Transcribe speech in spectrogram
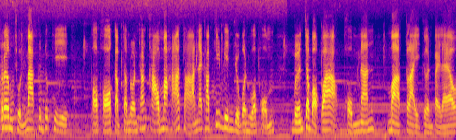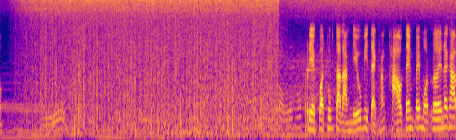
เริ่มฉุนมากขึ้นทุกที พอๆกับจำนวนข้างคาวมหาศาลนะครับที่บินอยู่บนหัวผม เหมือนจะบอกว่าผมนั้นมาไกลเกินไปแล้ว เรียกว่าทุกตารางนิ้วมีแต่ข้างคาวเต็มไปหมดเลยนะครับ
